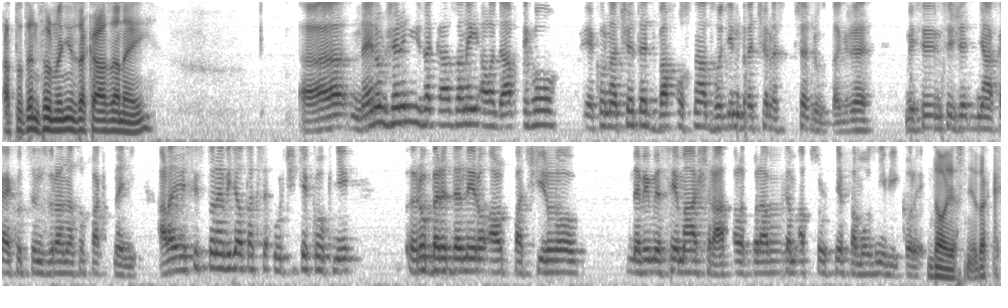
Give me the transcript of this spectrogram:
A to ten film není zakázaný? Uh, nejenom, že není zakázaný, ale dávají ho jako na ČT2 v 18 hodin večer ve středu, takže myslím si, že nějaká jako cenzura na to fakt není. Ale jestli jsi to neviděl, tak se určitě koukni. Robert De Niro, Al Pacino, nevím, jestli je máš rád, ale podávají tam absolutně famózní výkony. No jasně, tak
